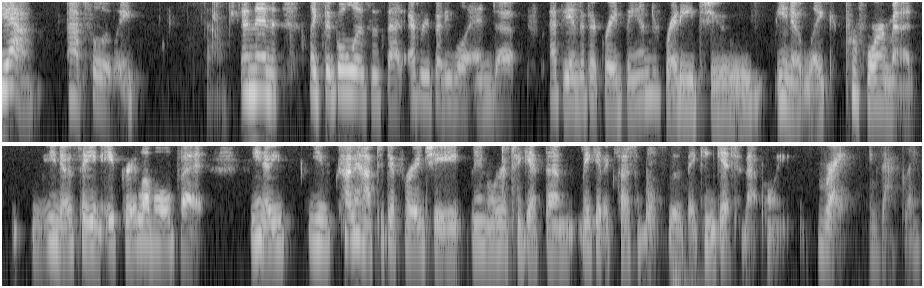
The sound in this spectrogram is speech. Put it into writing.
Yeah, absolutely. So. And then like the goal is is that everybody will end up at the end of their grade band ready to, you know, like perform at, you know, say an eighth grade level, but you know, you, you kind of have to differentiate in order to get them, make it accessible so that they can get to that point. Right. Exactly.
